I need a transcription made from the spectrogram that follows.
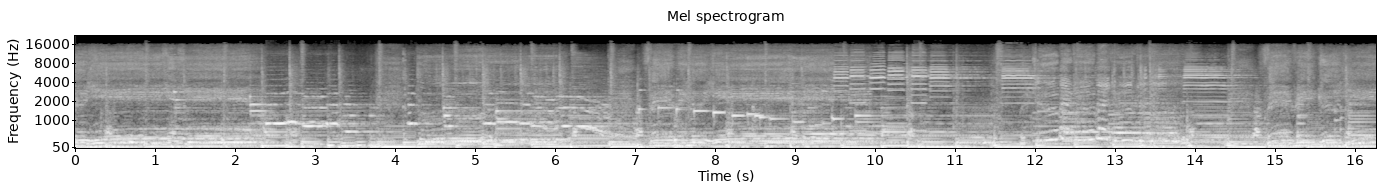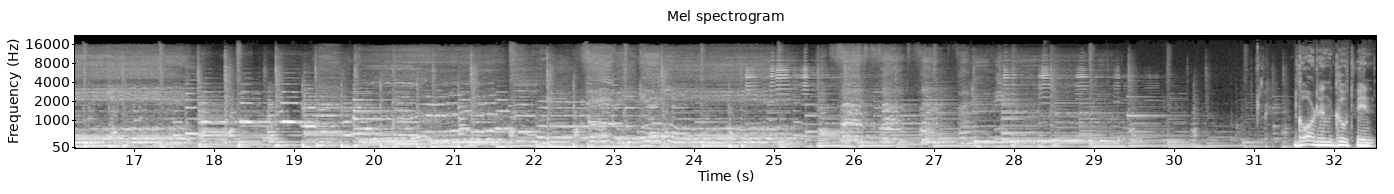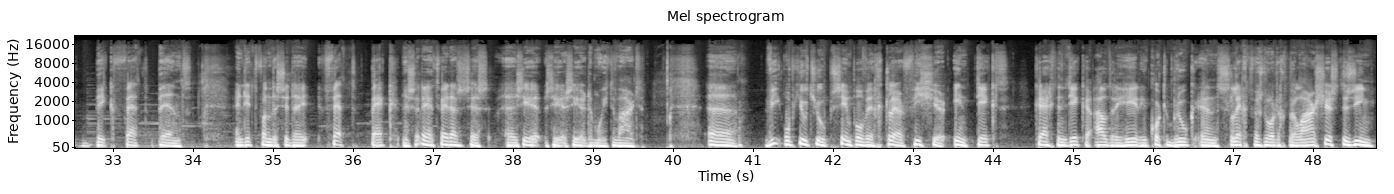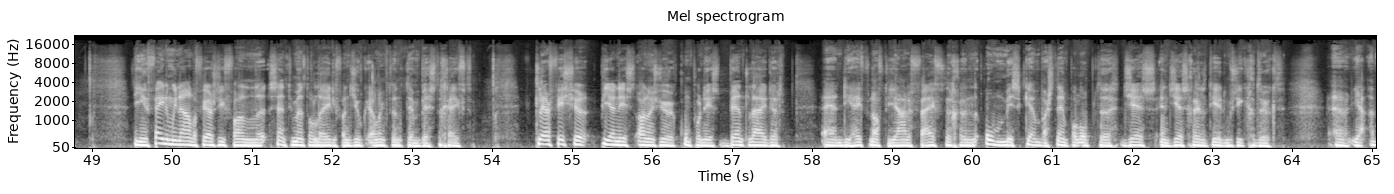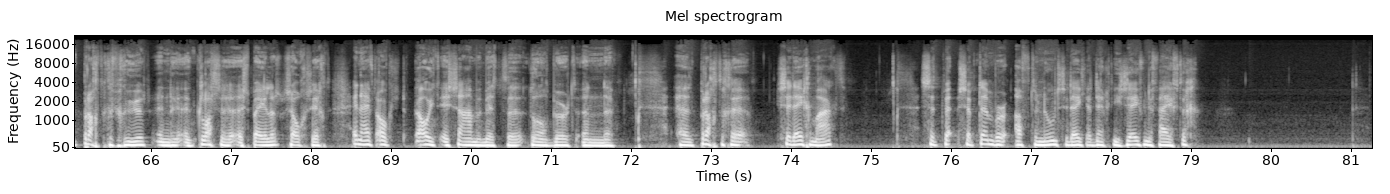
Very good van de cd Fat Pack. Een cd uit 2006. eh, zeer, zeer, zeer de moeite waard. Eh, wie op YouTube simpelweg Claire Fisher intikt... krijgt een dikke oudere heer in korte broek... en slecht verzorgde laarsjes te zien. die een fenomenale versie van eh, Sentimental Lady van Duke Ellington ten beste geeft. Claire Fisher, pianist, arrangeur, componist, bandleider. En die heeft vanaf de jaren 50 een onmiskenbaar stempel op de jazz en jazz-gerelateerde muziek gedrukt. Uh, ja, een prachtige figuur, een, een klasse speler, zo gezegd. En hij heeft ook ooit eens samen met uh, Donald Byrd een, een prachtige cd gemaakt. September Afternoon, cd uit 1957.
